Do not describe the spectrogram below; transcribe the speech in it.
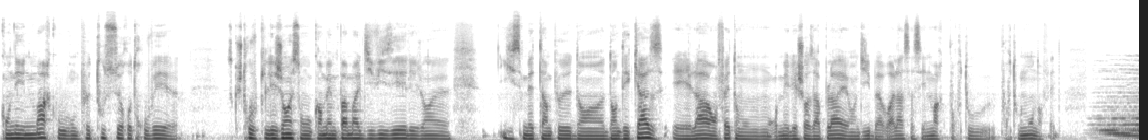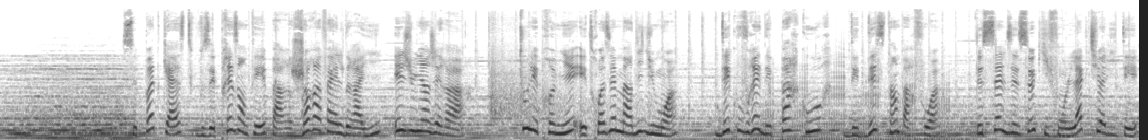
qu'on ait une marque où on peut tous se retrouver. parce que je trouve que les gens ils sont quand même pas mal divisés, les gens ils se mettent un peu dans, dans des cases. Et là, en fait, on remet les choses à plat et on dit, ben voilà, ça c'est une marque pour tout, pour tout le monde en fait. Ce podcast vous est présenté par Jean-Raphaël Drahi et Julien Gérard. Tous les premiers et troisièmes mardis du mois, découvrez des parcours, des destins parfois, de celles et ceux qui font l'actualité,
